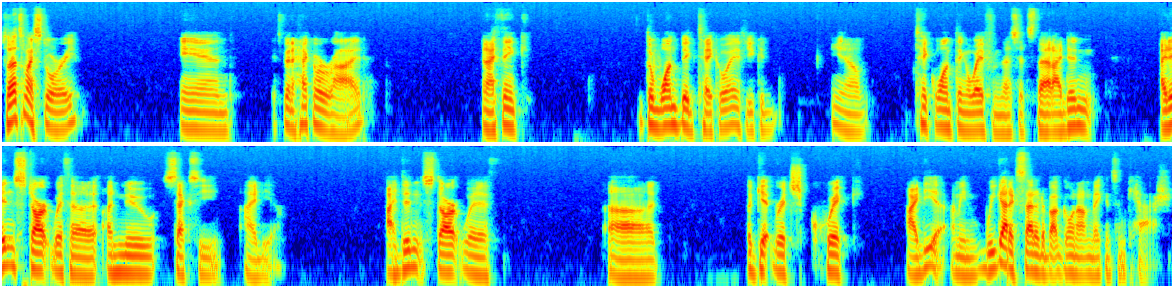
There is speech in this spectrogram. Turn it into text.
So that's my story, and it's been a heck of a ride. And I think the one big takeaway, if you could, you know, take one thing away from this, it's that I didn't, I didn't start with a, a new sexy idea. I didn't start with uh, a get rich quick idea. I mean, we got excited about going out and making some cash.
